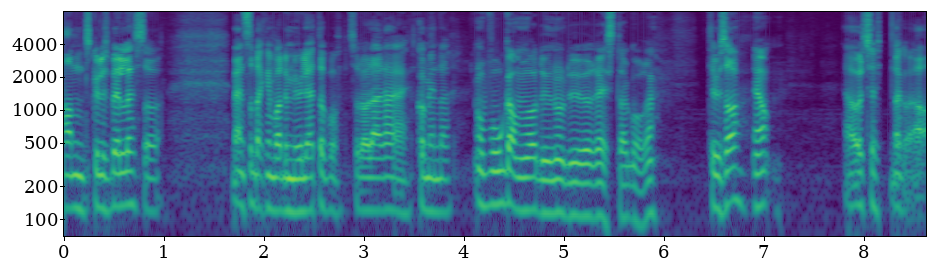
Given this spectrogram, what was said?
han skulle spille, så venstrebacken var det muligheter på. Så det var der jeg kom inn der. Og hvor gammel var du når du reiste av gårde? Til USA. Ja. Jeg var vel 17, ja,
